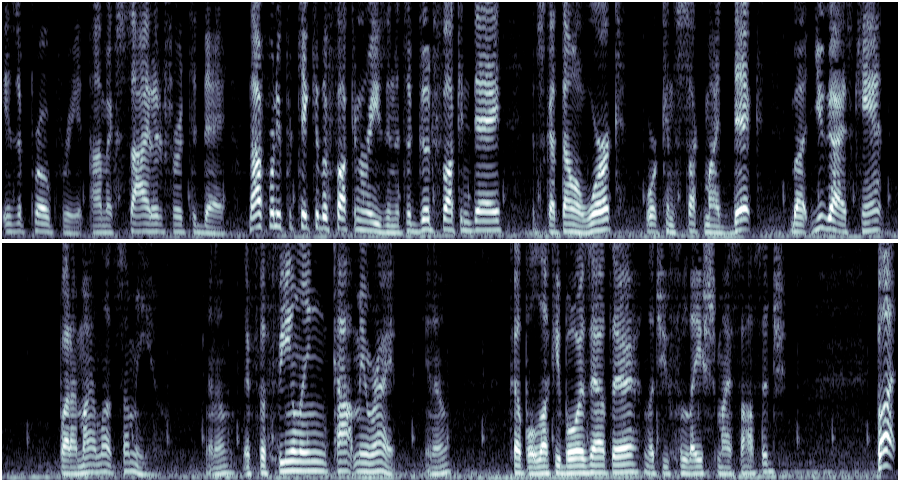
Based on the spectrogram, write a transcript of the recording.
is appropriate. I'm excited for today. Not for any particular fucking reason. It's a good fucking day. I just got done with work. Work can suck my dick, but you guys can't. But I might let some of you. You know? If the feeling caught me right, you know? A couple lucky boys out there let you fillet my sausage. But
